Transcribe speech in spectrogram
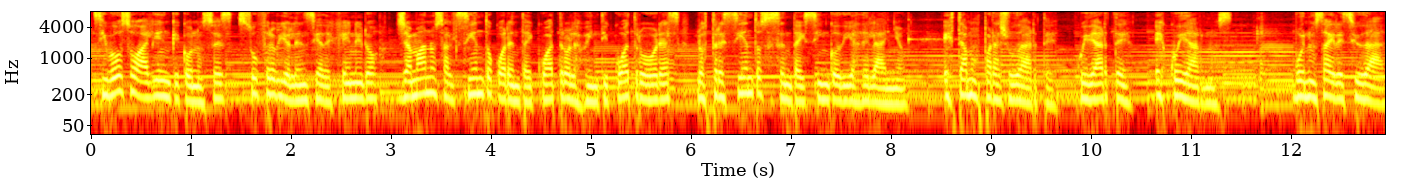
Si vos o alguien que conoces sufre violencia de género, llámanos al 144 las 24 horas los 365 días del año. Estamos para ayudarte. Cuidarte es cuidarnos. Buenos Aires Ciudad.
